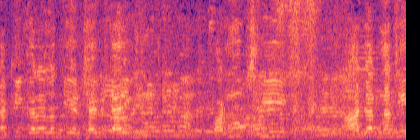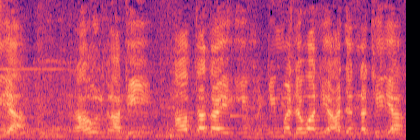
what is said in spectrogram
નક્કી કરેલ હતી અઠ્યાવીસ તારીખ. પ્રમુખ શ્રી હાજર નથી રહ્યા. રાહુલ ગાંધી આવતા હતા એ મિટિંગમાં જવાથી હાજર નથી રહ્યા.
